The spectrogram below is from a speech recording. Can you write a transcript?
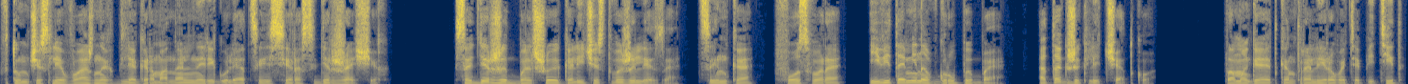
в том числе важных для гормональной регуляции серосодержащих, содержит большое количество железа, цинка, фосфора и витаминов группы В, а также клетчатку. Помогает контролировать аппетит,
